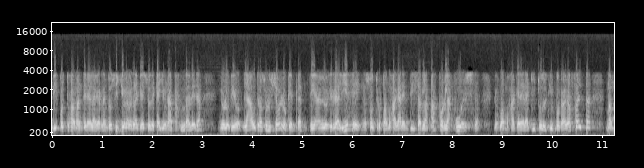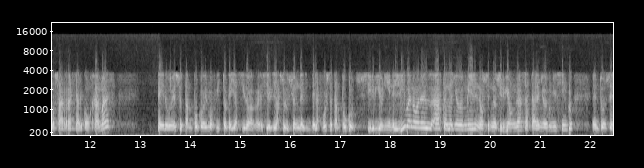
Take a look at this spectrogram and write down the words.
dispuestos a mantener la guerra. Entonces yo la verdad que eso de que haya una paz duradera no lo veo. La otra solución, lo que plantean los israelíes es nosotros vamos a garantizar la paz por la fuerza. Nos vamos a quedar aquí todo el tiempo que haga falta, vamos a arrasar con Hamas, pero eso tampoco hemos visto que haya sido, la solución de, la fuerza tampoco sirvió ni en el Líbano hasta el año 2000, no, no sirvió en Gaza hasta el año 2005, entonces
